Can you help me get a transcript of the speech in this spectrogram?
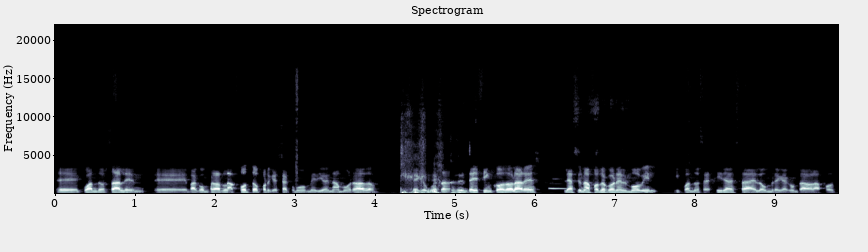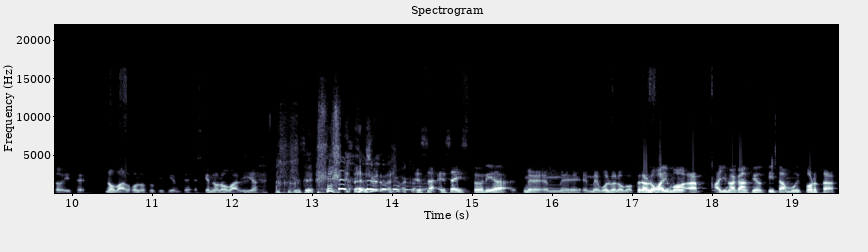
eh, cuando salen, eh, va a comprar la foto porque está como medio enamorado de que cuesta 65 dólares, le hace una foto con el móvil y cuando se gira está el hombre que ha comprado la foto y dice, no valgo lo suficiente, es que no lo valía. esa, esa, historia me, me, me, vuelve loco. Pero luego hay, ah, hay una cancioncita muy corta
